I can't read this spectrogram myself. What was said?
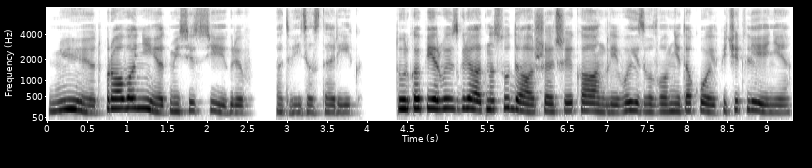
«Нет, права нет, миссис Сигрев», – ответил старик. Только первый взгляд на суда, шедшие к Англии, вызвал во мне такое впечатление.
